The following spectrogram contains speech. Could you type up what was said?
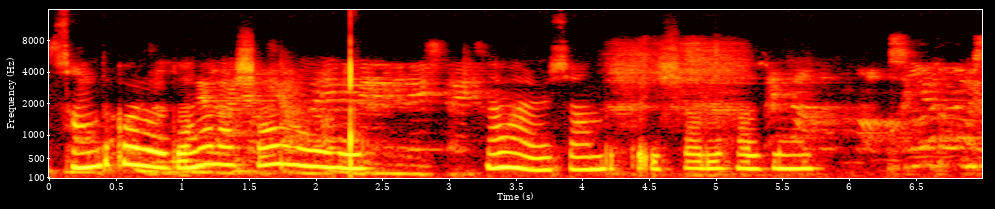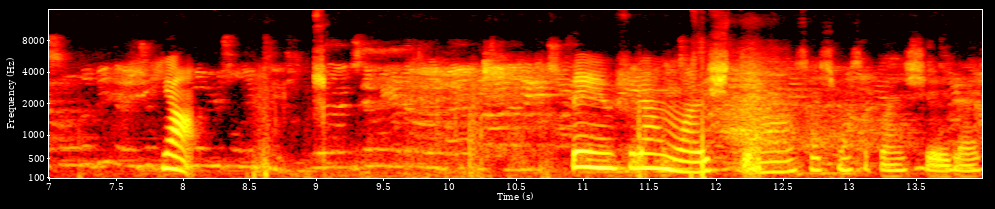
Sandık var orada. Hemen aşağı inelim. Ne varmış sandıkta? İnşallah hazine. Ya. Beyin falan var işte ya. Saçma sapan şeyler.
